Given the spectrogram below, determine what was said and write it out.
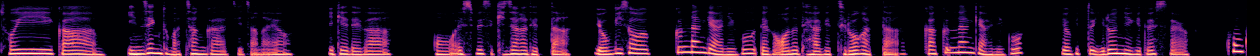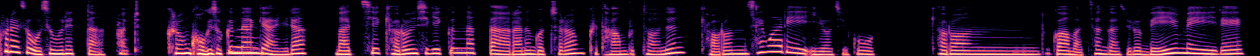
저희가 인생도 마찬가지잖아요. 이게 내가 어 SBS 기자가 됐다. 여기서 끝난 게 아니고 내가 어느 대학에 들어갔다가 끝난 게 아니고 여기 또 이런 얘기도 했어요. 콩쿨에서 우승을 했다. 맞죠. 그럼 거기서 끝난 음. 게 아니라 마치 결혼식이 끝났다라는 것처럼 그 다음부터는 결혼 생활이 이어지고 결혼과 마찬가지로 매일매일의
